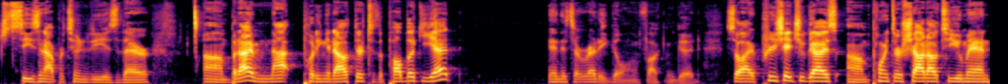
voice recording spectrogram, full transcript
season opportunity is there. Um, but I'm not putting it out there to the public yet and it's already going fucking good. So I appreciate you guys. Um, Pointer, shout out to you, man.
